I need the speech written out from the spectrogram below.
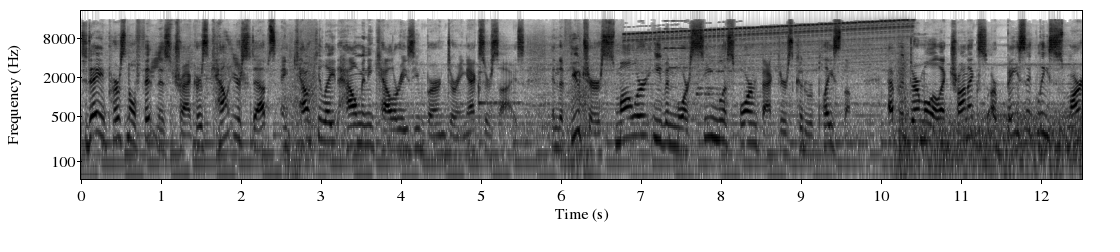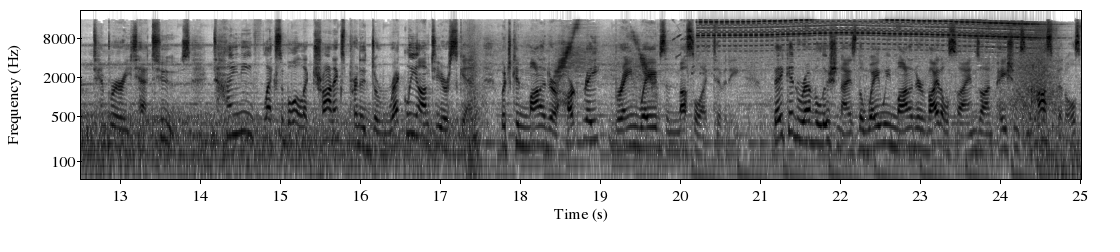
Today, personal fitness trackers count your steps and calculate how many calories you burn during exercise. In the future, smaller, even more seamless form factors could replace them. Epidermal electronics are basically smart temporary tattoos, tiny flexible electronics printed directly onto your skin, which can monitor heart rate, brain waves, and muscle activity. They could revolutionize the way we monitor vital signs on patients in hospitals,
